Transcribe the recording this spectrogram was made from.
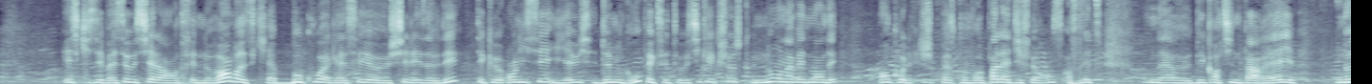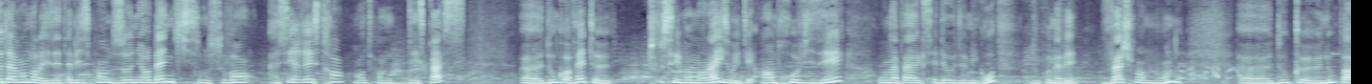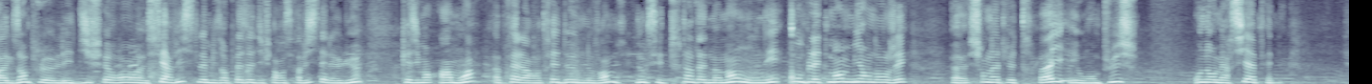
Et ce qui s'est passé aussi à la rentrée de novembre, et ce qui a beaucoup agacé euh, chez les AED, c'est qu'en lycée, il y a eu ces demi-groupes et que c'était aussi quelque chose que nous, on avait demandé en collège, parce qu'on ne voit pas la différence. En fait, on a euh, des cantines pareilles, notamment dans les établissements de zone urbaine qui sont souvent assez restreints en termes d'espace. Donc en fait, tous ces moments-là, ils ont été improvisés. On n'a pas accédé aux demi-groupes, donc on avait vachement de monde. Euh, donc euh, nous, par exemple, les différents services, la mise en place de différents services, elle a eu lieu quasiment un mois après la rentrée de novembre. Donc c'est tout un tas de moments où on est complètement mis en danger euh, sur notre lieu de travail et où en plus, on nous remercie à peine.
